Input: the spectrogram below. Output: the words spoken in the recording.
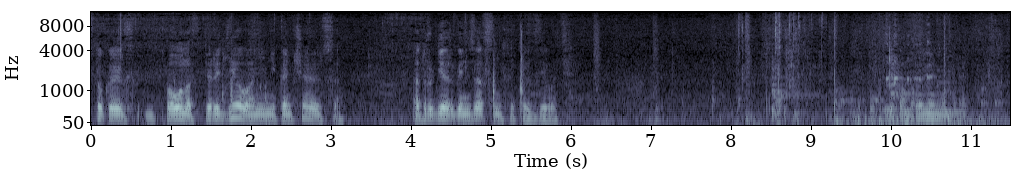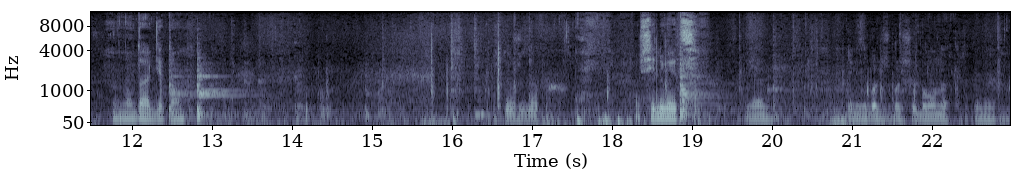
столько их баллонов переделал, они не кончаются. А другие организации не хотят делать. В этом районе, блядь. Ну да, где-то он. Что уже запах. Усиливается. Я... Или больше, большой баллон открытый, наверное.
